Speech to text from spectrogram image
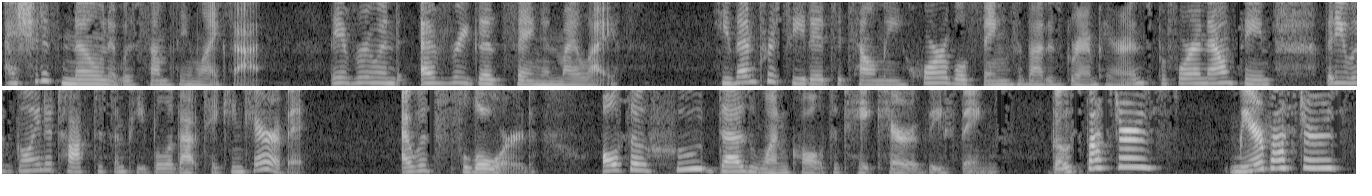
I should have known it was something like that. They have ruined every good thing in my life. He then proceeded to tell me horrible things about his grandparents before announcing that he was going to talk to some people about taking care of it. I was floored. Also, who does one call to take care of these things? Ghostbusters? Mirrorbusters?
